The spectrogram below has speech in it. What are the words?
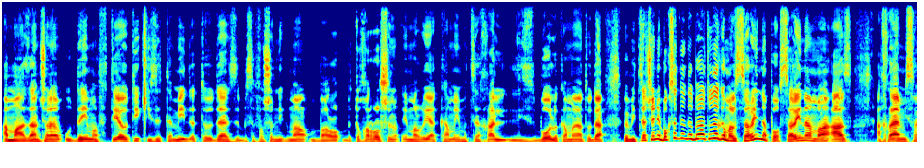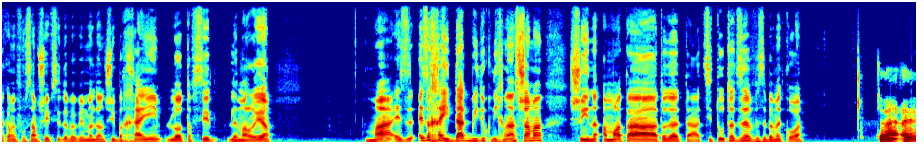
המאזן שלהם הוא די מפתיע אותי, כי זה תמיד, אתה יודע, זה בסופו של נגמר בר... בתוך הראש של מריה, כמה היא מצליחה לסבול, וכמה, אתה יודע. ומצד שני, בוא קצת נדבר, אתה יודע, גם על סרינה פה. סרינה אמרה אז, אחרי המשחק המפורסם שהפסידה בווימלדון, שהיא בחיים לא תפסיד למריה. מה, איזה, איזה חיידק בדיוק נכנס שם, שהיא אמרת, אתה יודע, את הציטוט הזה, וזה באמת קורה. תראה, אה,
